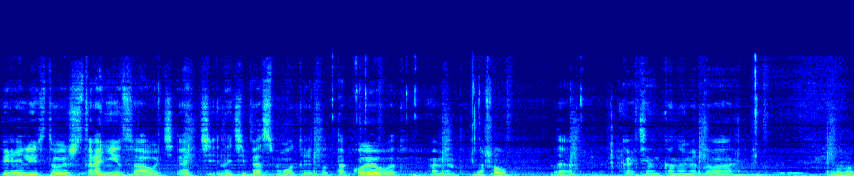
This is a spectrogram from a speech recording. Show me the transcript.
перелистываешь страницу, а, у те- а на тебя смотрит вот такой вот момент, Нашел? да. Картинка номер два.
